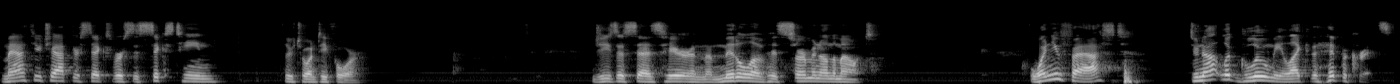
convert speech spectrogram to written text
Matthew chapter 6, verses 16 through 24. Jesus says here in the middle of his Sermon on the Mount When you fast, do not look gloomy like the hypocrites,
